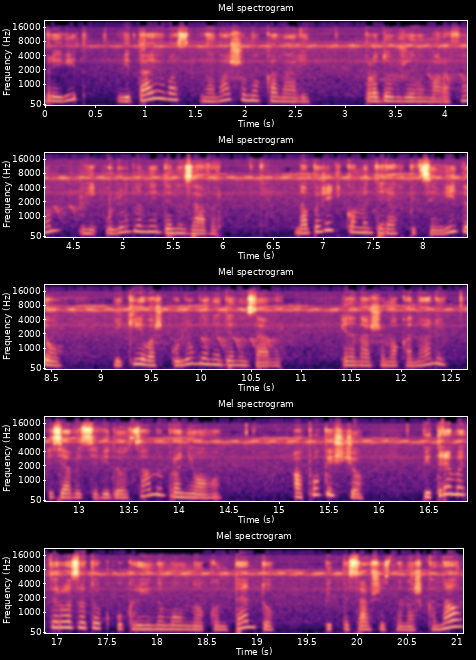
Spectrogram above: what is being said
привіт! Вітаю вас на нашому каналі. Продовжуємо марафон Мій улюблений динозавр. Напишіть в коментарях під цим відео, який ваш улюблений динозавр. І на нашому каналі з'явиться відео саме про нього. А поки що, підтримайте розвиток україномовного контенту, підписавшись на наш канал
